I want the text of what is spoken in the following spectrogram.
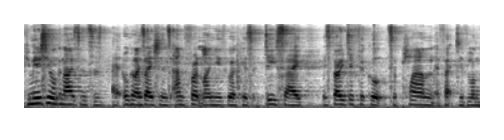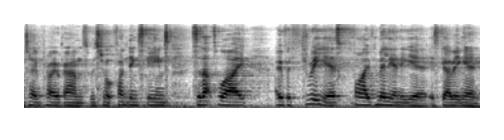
Community organisations, eh, organisations and frontline youth workers do say it's very difficult to plan effective long-term programmes with short funding schemes, so that's why over three years, five million a year is going in.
